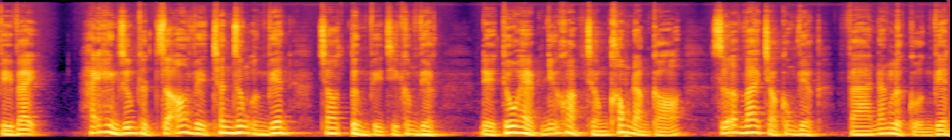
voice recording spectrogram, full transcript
Vì vậy, hãy hình dung thật rõ về chân dung ứng viên cho từng vị trí công việc để thu hẹp những khoảng trống không đáng có giữa vai trò công việc và năng lực của ứng viên.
